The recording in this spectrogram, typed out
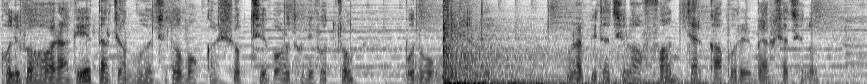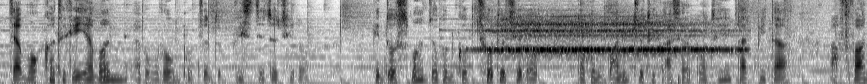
খলিফা হওয়ার আগে তার জন্ম হয়েছিল মক্কার সবচেয়ে বড় ধনী গোত্র বনু উমাইয়াতে। ওনার পিতা ছিল আফফান, যার কাপড়ের ব্যবসা ছিল, যা মক্কা থেকে ইয়ামান এবং রোম পর্যন্ত বিস্তৃত ছিল। কিন্তু ওসমান যখন খুব ছোট ছিল, তখন বাণিজ্য থেকে আসার পথে তার পিতা আফফান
